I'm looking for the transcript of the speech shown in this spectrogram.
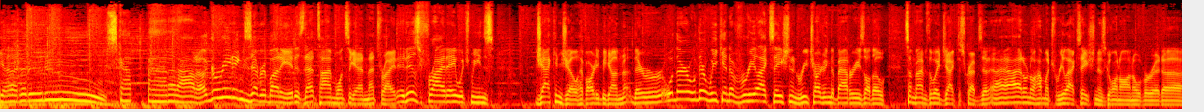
Yada-doo-doo. Ska-ba-da-da-da. Greetings, everybody. It is that time once again. That's right. It is Friday, which means Jack and Joe have already begun their their their weekend of relaxation and recharging the batteries. Although sometimes the way Jack describes it, I, I don't know how much relaxation is going on over at uh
